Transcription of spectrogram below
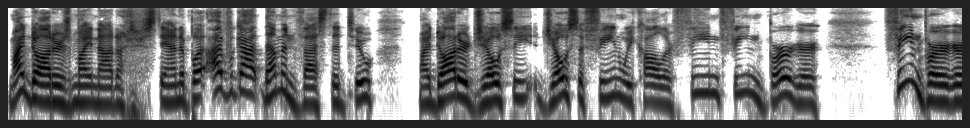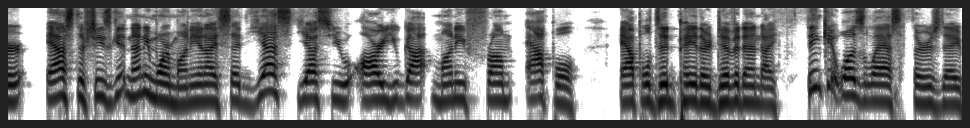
My daughters might not understand it, but I've got them invested too. My daughter Josie, Josephine, we call her Fiend, Fiend Burger. Fiend Burger asked if she's getting any more money. And I said, Yes, yes, you are. You got money from Apple. Apple did pay their dividend. I think it was last Thursday.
